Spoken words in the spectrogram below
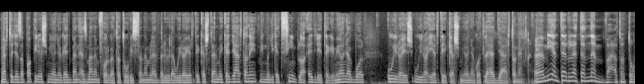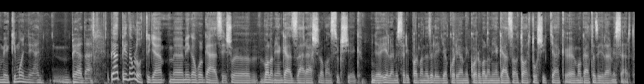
mert hogy ez a papír és műanyag egyben, ez már nem forgatható vissza, nem lehet belőle újraértékes terméket gyártani, míg mondjuk egy szimpla egyrétegi műanyagból újra és újra értékes műanyagot lehet gyártani. Milyen területen nem váltható még ki? Mondj néhány példát. Hát például ott ugye, még ahol gáz és valamilyen gázzárásra van szükség. Ugye élelmiszeriparban ez elég gyakori, amikor valamilyen gázzal tartósítják magát az élelmiszert.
